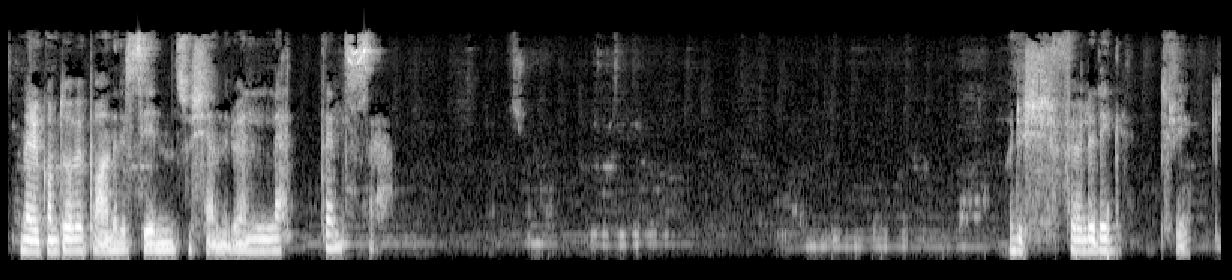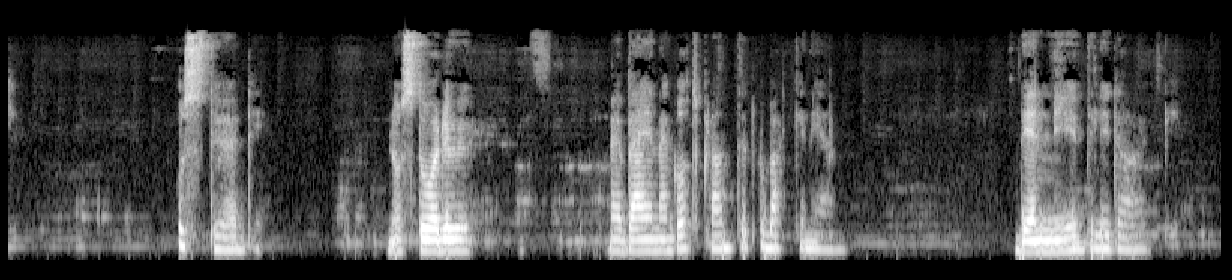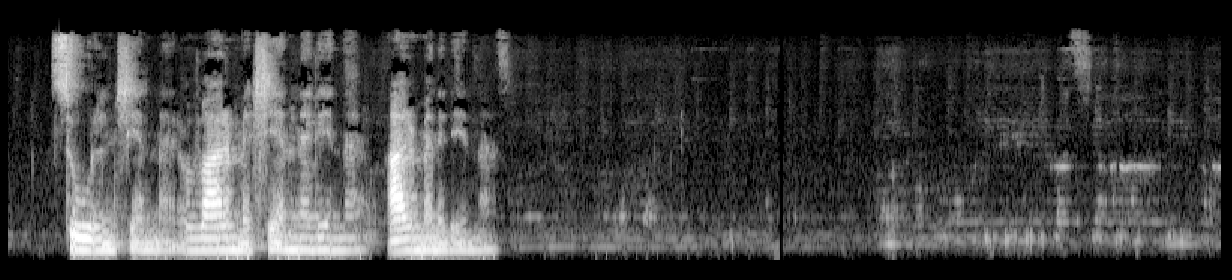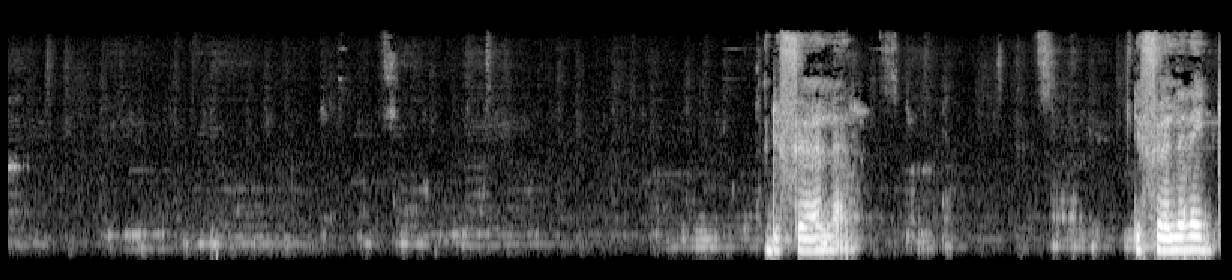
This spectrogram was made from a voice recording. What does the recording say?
När du kommit över på andra sidan så känner du en lättelse, och du följer dig trygg och stödig. Nu står du med benen gott plantet på backen igen. Det är en nydlig dag. Solen skinner, og varme dina, armen är dina. Du följer. Du följer dig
